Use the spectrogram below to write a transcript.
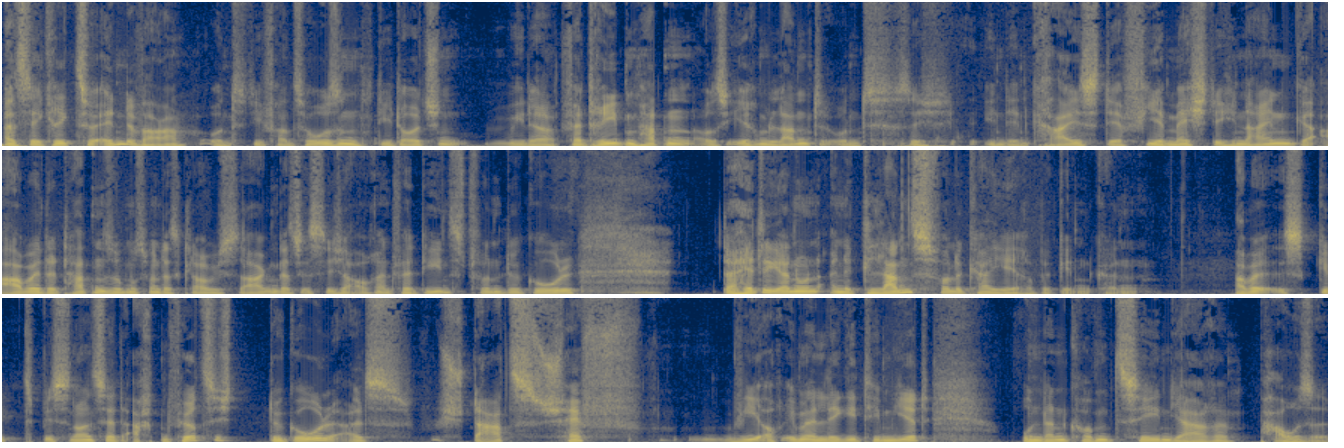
Als der Krieg zu Ende war und die Franzosen die Deutschen wieder vertrieben hatten aus ihrem Land und sich in den Kreis der vier Mächte hineingearbeitet hatten, so muss man das, glaube ich, sagen, das ist sicher auch ein Verdienst von de Gaulle, da hätte ja nun eine glanzvolle Karriere beginnen können. Aber es gibt bis 1948 de Gaulle als Staatschef, wie auch immer, legitimiert. Und dann kommen zehn Jahre Pause,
